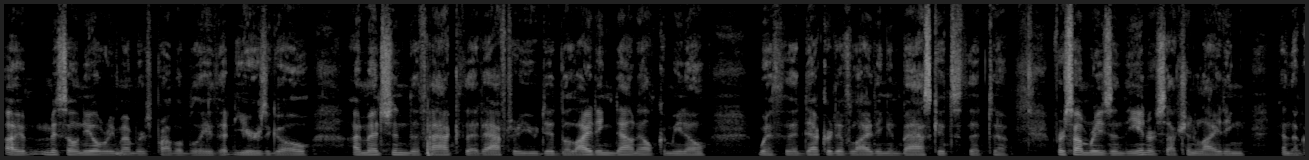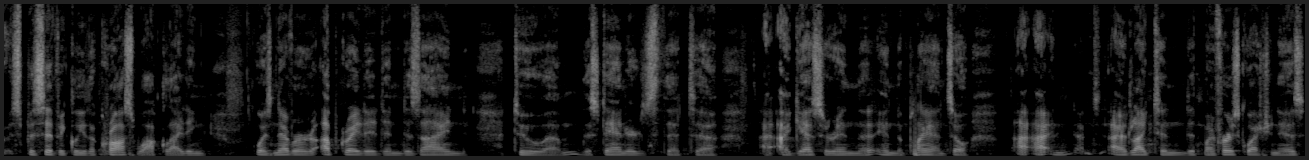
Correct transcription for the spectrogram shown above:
Uh, Ms. O'Neill remembers probably that years ago, I mentioned the fact that after you did the lighting down El Camino with the decorative lighting and baskets, that uh, for some reason, the intersection lighting and the- specifically the crosswalk lighting was never upgraded and designed to um, the standards that uh, I I guess are in the, in the plan. So I, I, I'd like to, my first question is,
